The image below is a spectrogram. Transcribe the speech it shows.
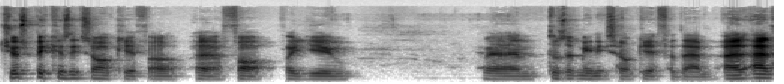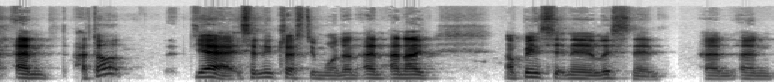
just because it's okay for uh, for for you um, doesn't mean it's okay for them. And, and and I don't. Yeah, it's an interesting one, and and, and I I've been sitting here listening, and and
